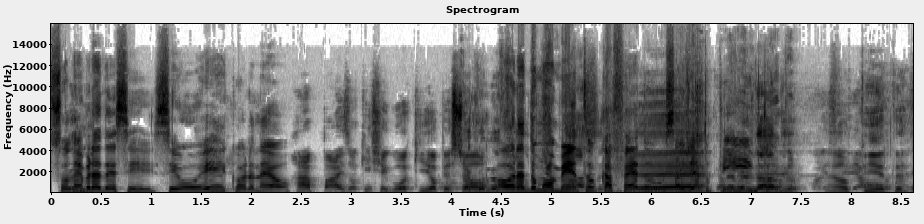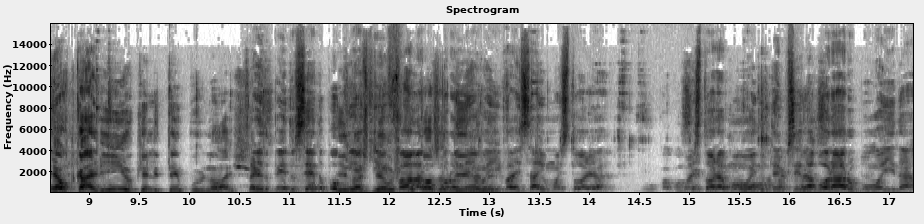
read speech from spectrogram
O senhor lembra desse senhor aí, coronel? Rapaz, ó quem chegou aqui, ó, É pessoal. A hora do momento, praças. café do É. Sargento é? Pinto. É o Pinta. É o carinho que ele tem por nós. Sargento Pinto, senta um pouquinho E nós aqui temos e fala por com o causa coronel dele, né? aí, vai sair uma história, uma história boa aí do tempo que vocês elaboraram bom aí na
